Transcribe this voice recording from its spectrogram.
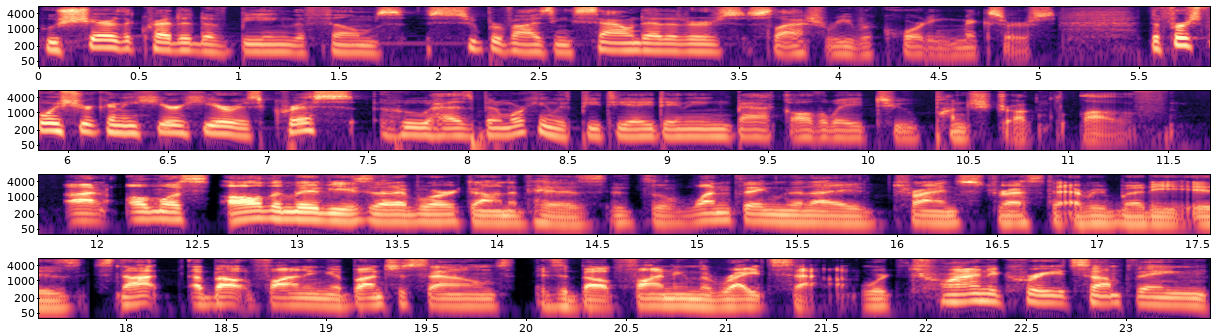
who share the credit of being the film's supervising sound editors slash re recording mixers. The first voice you're going to hear here is Chris, who has been working with PTA dating back all the way to Punch Drunk Love on almost all the movies that I've worked on of his, it's the one thing that I try and stress to everybody is it's not about finding a bunch of sounds, it's about finding the right sound. We're trying to create something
